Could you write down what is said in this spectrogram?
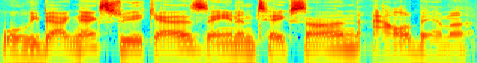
We'll be back next week as A&M takes on Alabama.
